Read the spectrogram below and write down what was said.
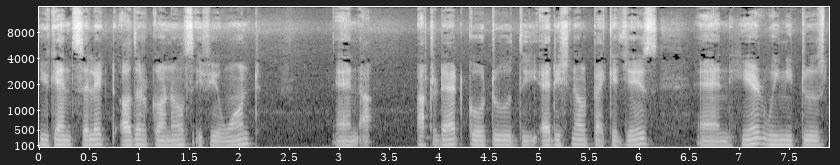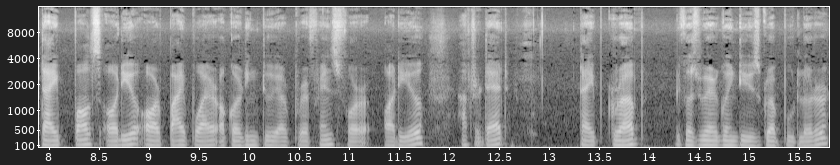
you can select other kernels if you want. And uh, after that go to the additional packages. And here we need to type pulse audio or pipewire according to your preference for audio. After that type grub because we are going to use grub bootloader.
